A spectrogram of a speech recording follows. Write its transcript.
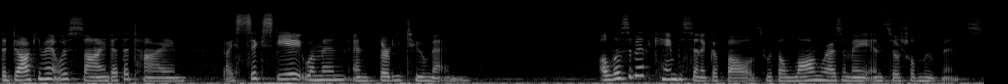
The document was signed at the time by 68 women and 32 men. Elizabeth came to Seneca Falls with a long resume in social movements.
